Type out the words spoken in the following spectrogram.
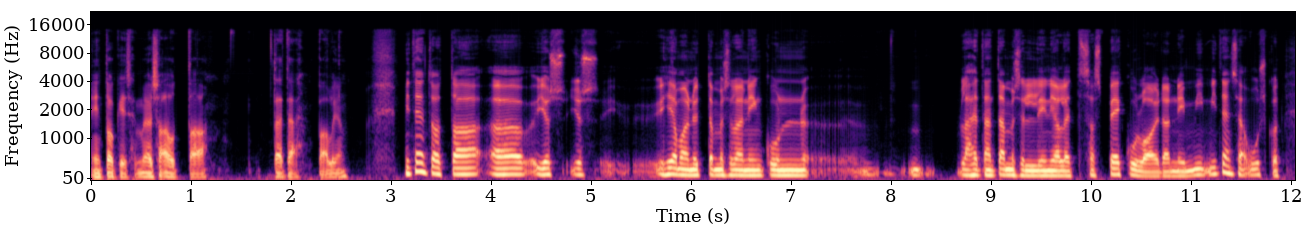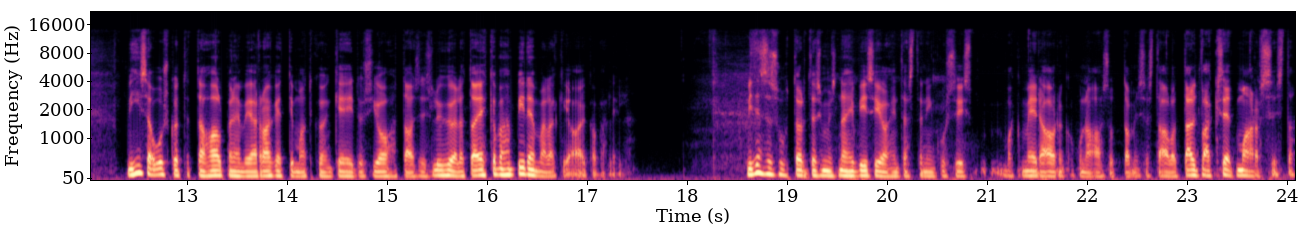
Niin toki se myös auttaa tätä paljon. Miten tota, jos, jos hieman nyt tämmöisellä niin kuin, lähdetään tämmöiselle linjalle, että saa spekuloida, niin mi- miten sä uskot, mihin sä uskot, että halpenevien rakettimatkojen kehitys johtaa siis lyhyellä tai ehkä vähän pidemmälläkin aikavälillä? Miten sä suhtaudut esimerkiksi näihin visioihin tästä niin kuin siis vaikka meidän aurinkokunnan asuttamisesta aloittaa nyt vaikka se, että Marsista?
